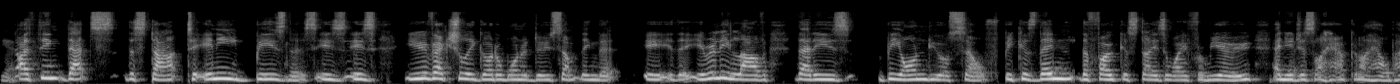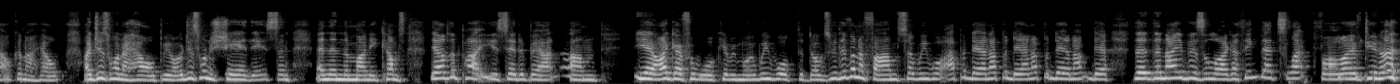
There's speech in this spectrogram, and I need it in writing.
yeah. I think that's the start to any business is, is you've actually got to want to do something that, eh, that you really love that is beyond yourself because then the focus stays away from you and you're just like how can i help how can i help i just want to help you know i just want to share this and and then the money comes the other part you said about um yeah, I go for a walk every morning. We walk the dogs. We live on a farm, so we walk up and down, up and down, up and down, up and down. The the neighbours are like, I think that's lap five. Do you know?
